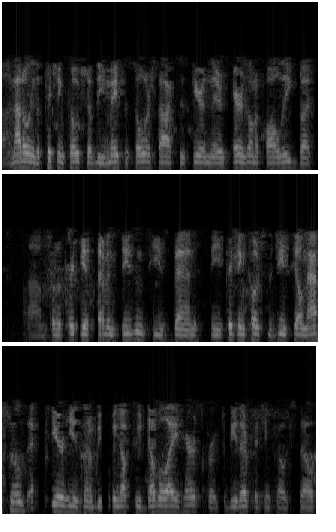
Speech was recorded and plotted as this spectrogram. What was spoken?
uh, not only the pitching coach of the Mesa Solar Sox this year in the Arizona Fall League, but um, for the previous seven seasons, he's been the pitching coach of the GCL Nationals. And here he is going to be moving up to Double A Harrisburg to be their pitching coach. So,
